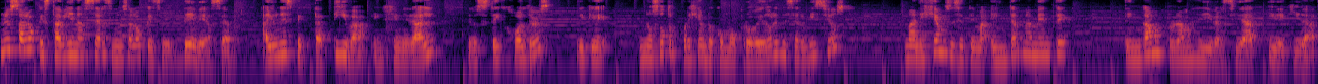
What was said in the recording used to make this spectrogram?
no es algo que está bien hacer, sino es algo que se debe hacer. Hay una expectativa en general de los stakeholders de que nosotros, por ejemplo, como proveedores de servicios, manejemos ese tema e internamente tengamos programas de diversidad y de equidad.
